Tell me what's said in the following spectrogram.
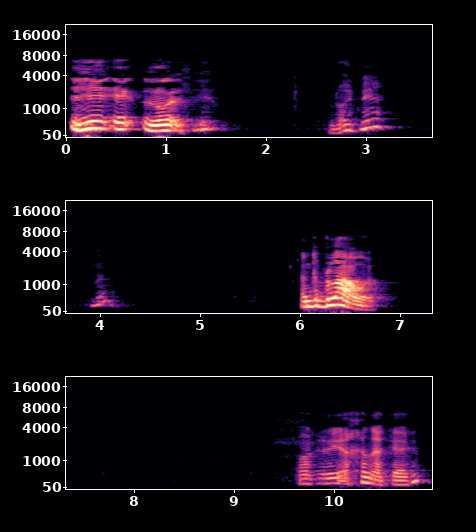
zie ik nooit meer. Nooit meer? En de blauwe? Mag ik in je agenda kijken?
